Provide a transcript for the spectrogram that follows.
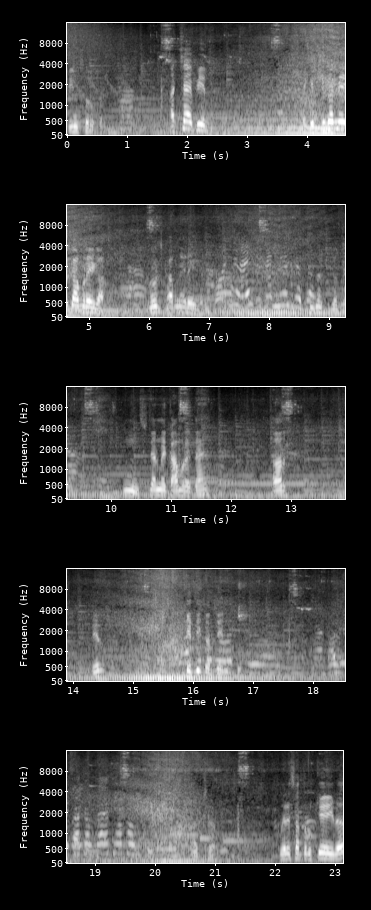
तीन सौ रुपये अच्छा है फिर। लेकिन सीज़न में ही काम रहेगा। रोज काम नहीं रहेगा सीज़न रहेगा। हम्म, में काम रहता है। और फिर खेती करते हैं। अच्छा। मेरे साथ रुके इधर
